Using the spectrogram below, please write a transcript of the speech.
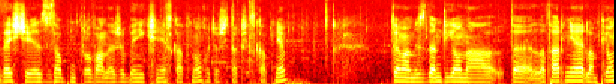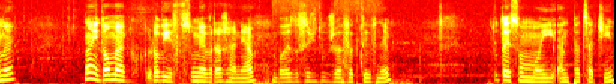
wejście jest zabunkrowane, żeby nikt się nie skapnął, chociaż i tak się skapnie. Tutaj mamy z dungeona te latarnie, lampiony. No i domek robi w sumie wrażenie, bo jest dosyć duży, efektywny. Tutaj są moi NPC-ci.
